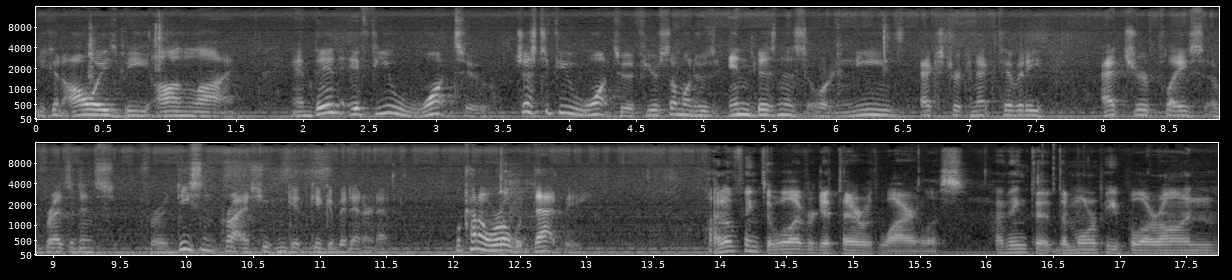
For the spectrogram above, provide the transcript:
You can always be online. And then if you want to, just if you want to, if you're someone who's in business or needs extra connectivity at your place of residence for a decent price, you can get gigabit internet. What kind of world would that be? I don't think that we'll ever get there with wireless. I think that the more people are on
